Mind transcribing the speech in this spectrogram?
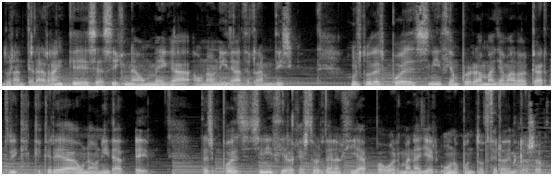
Durante el arranque se asigna un mega a una unidad RAM disk. Justo después se inicia un programa llamado Cartridge que crea una unidad E. Después se inicia el gestor de energía Power Manager 1.0 de Microsoft.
